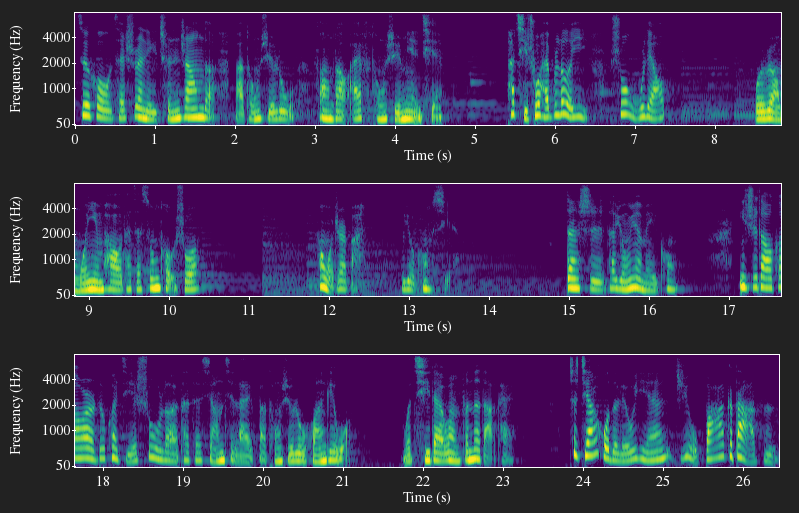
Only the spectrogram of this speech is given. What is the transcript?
最后才顺理成章的把同学录放到 F 同学面前。他起初还不乐意，说无聊。我软磨硬泡，他才松口说：“放我这儿吧，我有空写。”但是他永远没空，一直到高二都快结束了，他才想起来把同学录还给我。我期待万分的打开，这家伙的留言只有八个大字：“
